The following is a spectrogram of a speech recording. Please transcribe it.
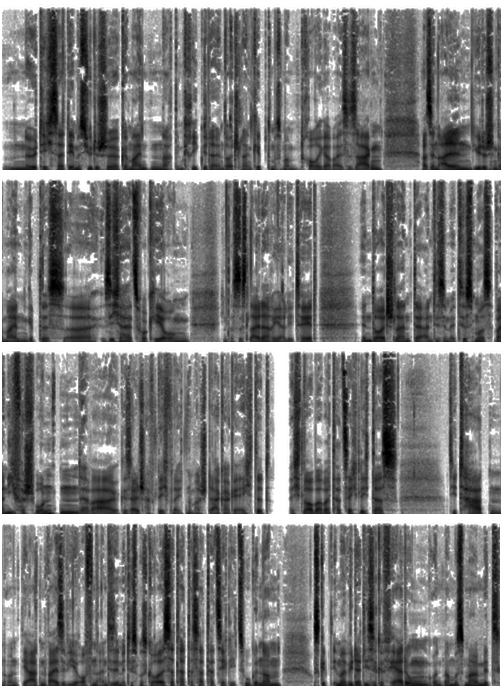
nötig, seitdem es jüdische Gemeinden nach dem Krieg wieder in Deutschland gibt, muss man traurigerweise sagen. Also in allen jüdischen Gemeinden gibt es äh, Sicherheitsvorkehrungen. Das ist leider Realität in Deutschland. Der Antisemitismus war nie verschwunden. Der war gesellschaftlich vielleicht nochmal stärker geächtet. Ich glaube aber tatsächlich, dass die Taten und die Art und Weise, wie offen Antisemitismus geäußert hat, das hat tatsächlich zugenommen. Es gibt immer wieder diese Gefährdungen und man muss mal mit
